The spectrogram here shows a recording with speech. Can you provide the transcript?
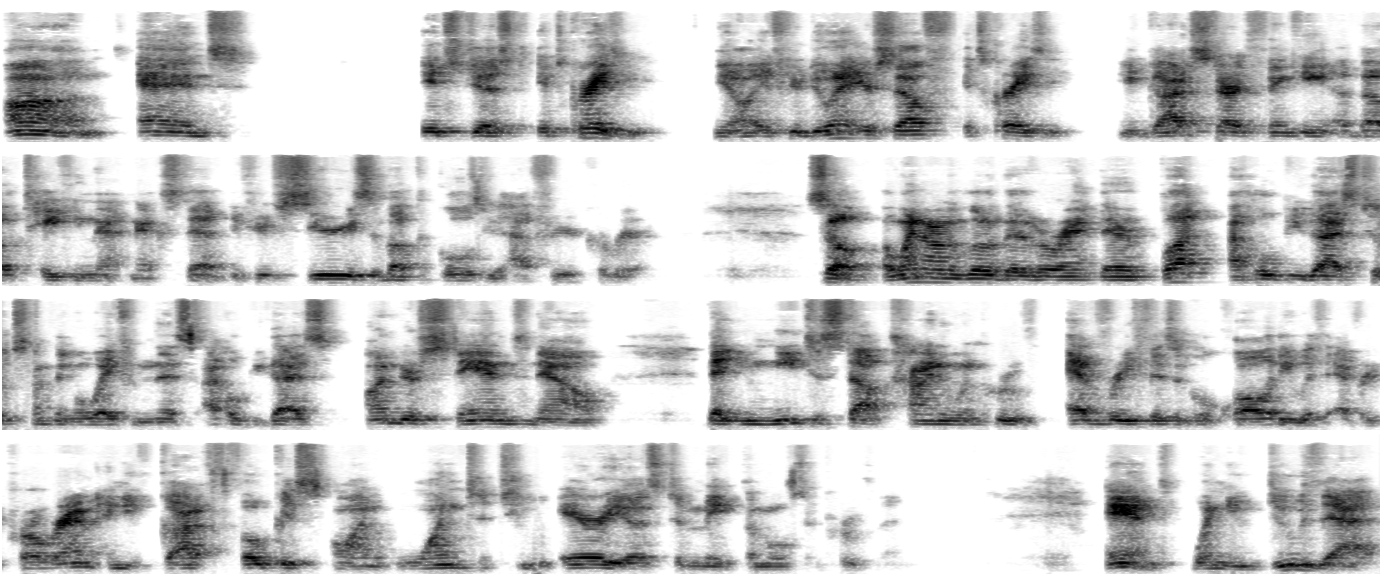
Um, and it's just, it's crazy. You know, if you're doing it yourself, it's crazy. You got to start thinking about taking that next step if you're serious about the goals you have for your career. So I went on a little bit of a rant there, but I hope you guys took something away from this. I hope you guys understand now that you need to stop trying to improve every physical quality with every program, and you've got to focus on one to two areas to make the most improvement. And when you do that,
